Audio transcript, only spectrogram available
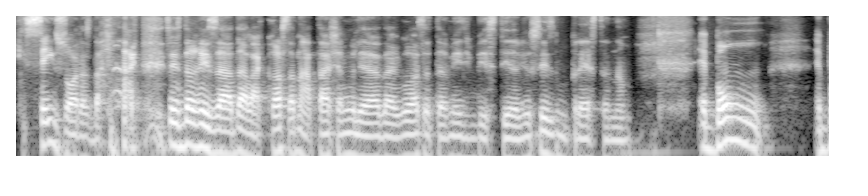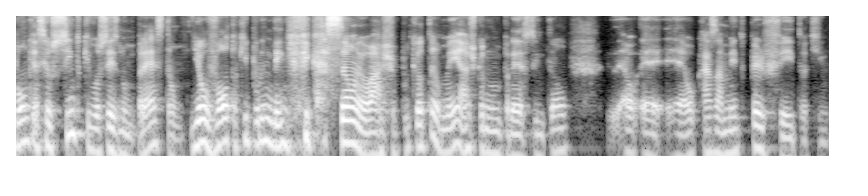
que seis horas da tarde, vocês dão risada lá, Costa Natasha, a mulherada gosta também de besteira, viu? Vocês não prestam, não. É bom é bom que assim, eu sinto que vocês não prestam, e eu volto aqui por identificação, eu acho, porque eu também acho que eu não presto. Então, é, é, é o casamento perfeito aqui.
